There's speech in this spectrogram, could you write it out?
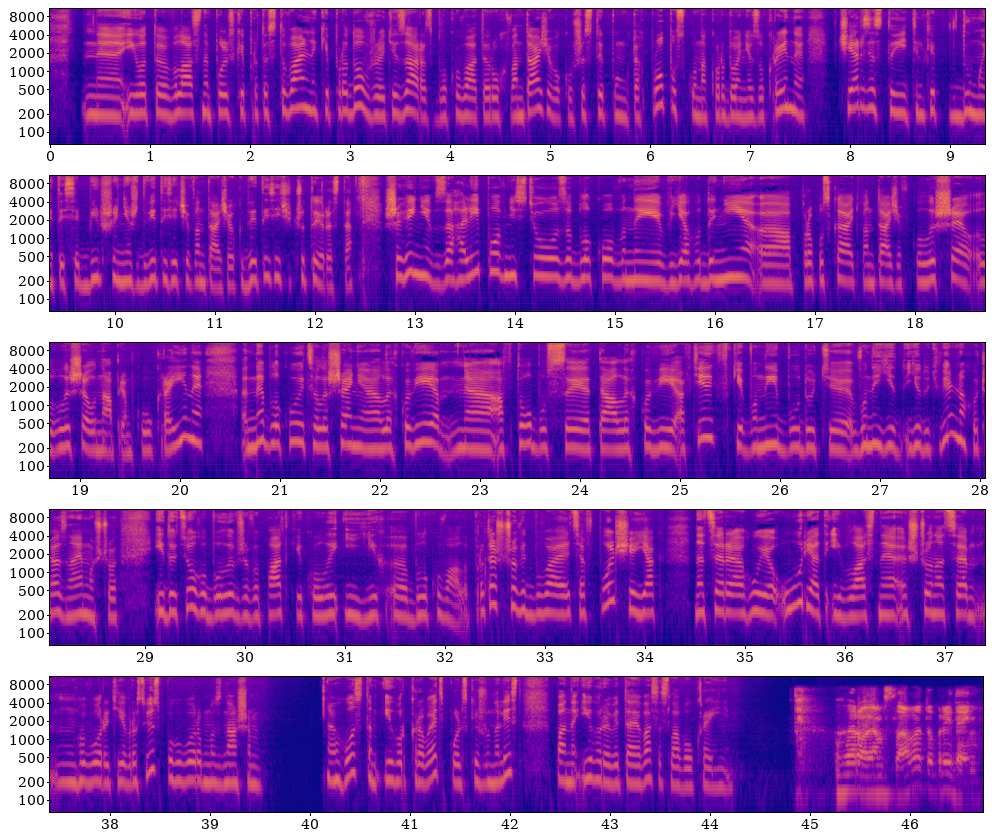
І от власне польські протестувальники продовжують і зараз блокувати рух вантажівок у шести пунктах пропуску на кордоні з України. В черзі стоїть тільки вдумайтеся більше ніж 2000 вантажівок, 2400. Шигині взагалі повністю заблокований. В Ягодині е, пропускають вантажівку лише лише у напрямку України. Не блокуються лише легкові е, автобуси та легкові автівки. Вони будуть вони їдуть вільно, хоча знаємо, що і до цього були вже випадки коли і їх е, блокували. Про те, що відбувається в Польщі, як на це реагує уряд, і власне що на це говорить Євросоюз, поговоримо з нашим гостем Ігор Кравець, польський журналіст. Пане Ігоре, вітаю вас і слава Україні. Героям слава, добрий день.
